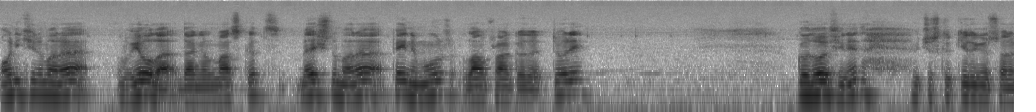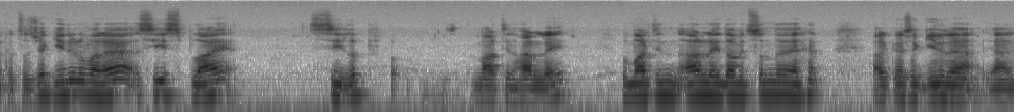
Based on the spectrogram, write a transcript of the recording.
12 numara Viola Daniel Muscat. 5 numara Penny Moore Lanfranco Dettori. Godolphin'in 347 gün sonra katılacak. 7 numara Sea Supply Sealup Martin Harley. Bu Martin Harley Davidson'da arkadaşlar gelir ha. Yani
